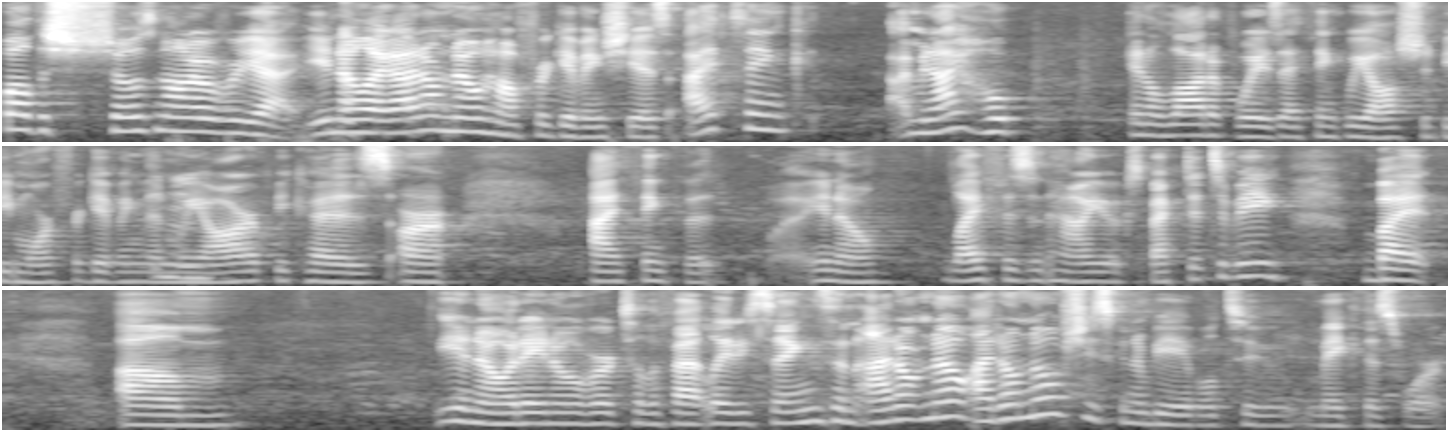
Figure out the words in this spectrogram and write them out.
Well, the show's not over yet. You know, like I don't know how forgiving she is. I think, I mean, I hope in a lot of ways, I think we all should be more forgiving than we are because our, I think that, you know, life isn't how you expect it to be. But, um, you know, it ain't over till the fat lady sings. And I don't know. I don't know if she's going to be able to make this work.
